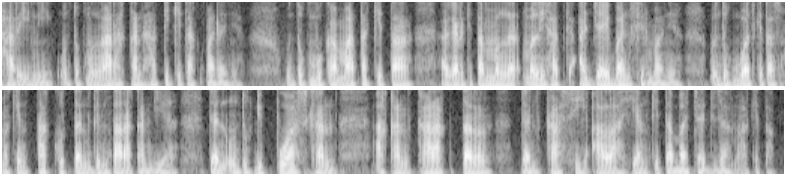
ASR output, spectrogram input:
hari ini, untuk mengarahkan hati kita kepadanya, untuk membuka mata kita agar kita melihat keajaiban firman-Nya, untuk membuat kita semakin takut dan gentar akan Dia, dan untuk dipuaskan akan karakter dan kasih Allah yang kita baca di dalam Alkitab.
